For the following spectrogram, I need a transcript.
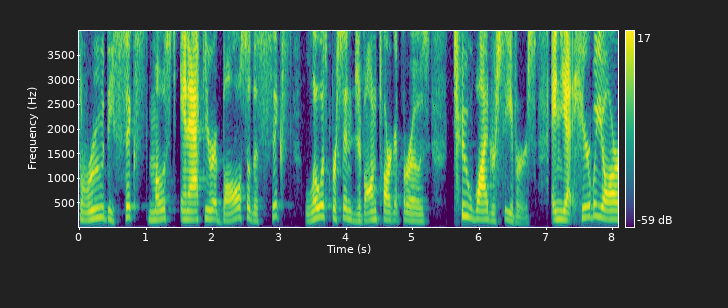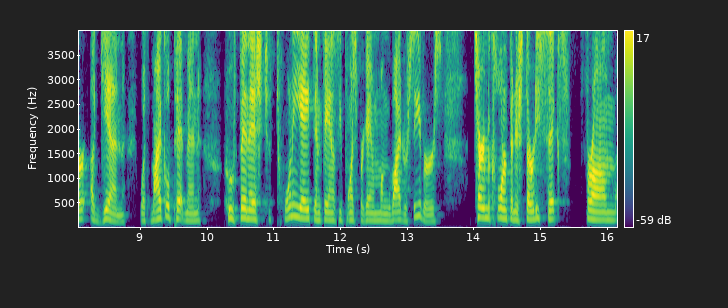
threw the sixth most inaccurate ball, so the sixth lowest percentage of on target throws to wide receivers. And yet here we are again with Michael Pittman, who finished 28th in fantasy points per game among wide receivers. Terry McLaurin finished 36 from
